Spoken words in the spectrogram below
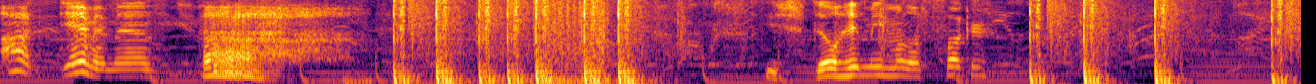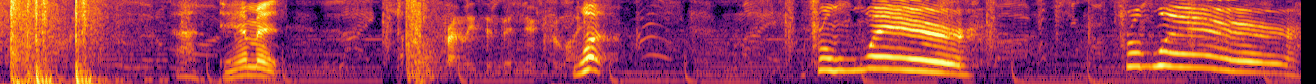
Ah, damn it, man. you still hit me, motherfucker? Ah, damn it. Friendlies have been neutralized. What? From where? From where?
